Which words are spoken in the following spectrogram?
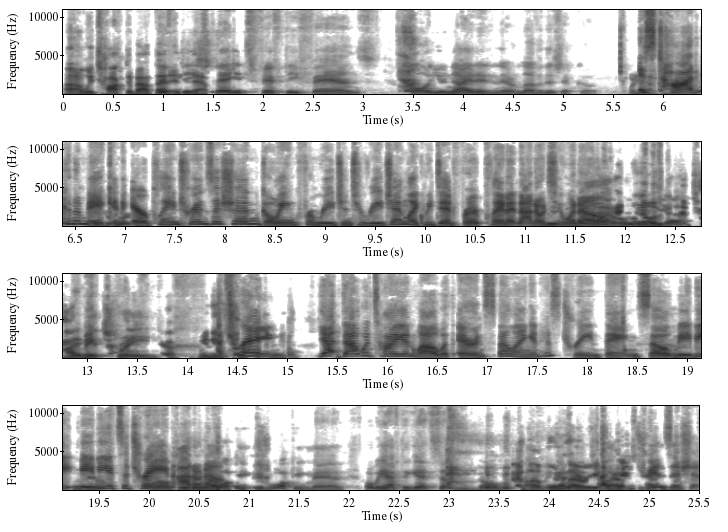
Uh, we talked about that in 50 depth. states, 50 fans, all united in their love of the zip code. What do Is Todd going to make an airplane transition going from region to region like we did for Planet We- we need 90210? that, or don't know maybe, uh, Todd maybe a make train. Yeah, we need A train. Yeah, that would tie in well with Aaron Spelling and his train thing. So Yeah. maybe maybe Yeah. it's a train. Well, I don't know. Walking, he's walking man. But we have to get something going with I Todd. love We when Larry A good transition.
